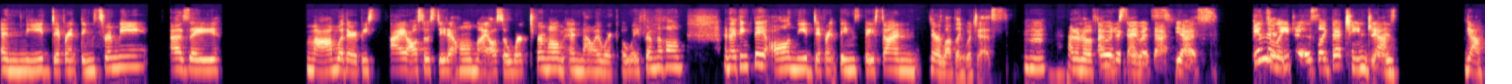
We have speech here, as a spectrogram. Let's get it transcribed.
and need different things from me as a mom, whether it be I also stayed at home. I also worked from home and now I work away from the home. And I think they all need different things based on their love languages. Mm-hmm. I don't know if that I would makes agree sense. with that. Yes. And their so like, ages, like that changes. Yeah. yeah.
